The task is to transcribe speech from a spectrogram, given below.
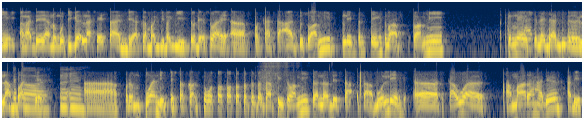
ni, yang ada yang nombor tiga adalah syaitan. Dia akan bagi-bagi. So that's why uh, perkataan tu suami paling penting sebab suami kena kena jaga Betul. dia. Ah, perempuan dia boleh cakap to to to to to, to, to. tapi suami kalau dia tak tak boleh uh, kawal amarah dia habis.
